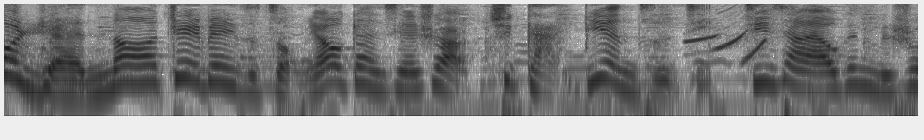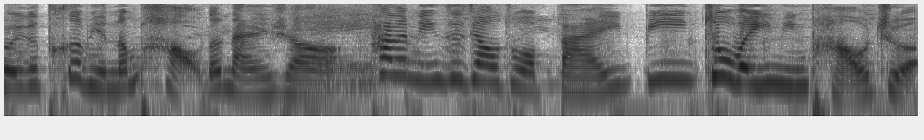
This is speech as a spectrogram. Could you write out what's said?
做人呢，这辈子总要干些事儿去改变自己。接下来要跟你们说一个特别能跑的男生，他的名字叫做白冰。作为一名跑者，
